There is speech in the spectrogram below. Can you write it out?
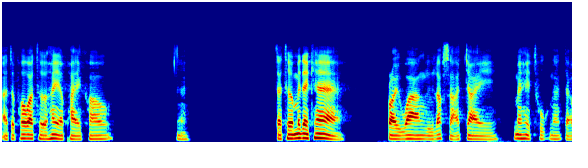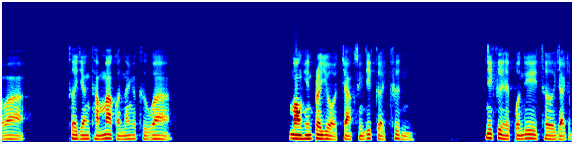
อาจจะเพราะว่าเธอให้อภัยเขา แต่เธอไม่ได้แค่ปล่อยวางหรือรักษาใจไม่ให้ทุกข์นะ แต่ว่าเธอยังทำมากกว่านั้นก็คือว่า มองเห็นประโยชน์จากสิ่งที่เกิดขึ้น นี่คือเหตุผลที่เธออยากจะ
